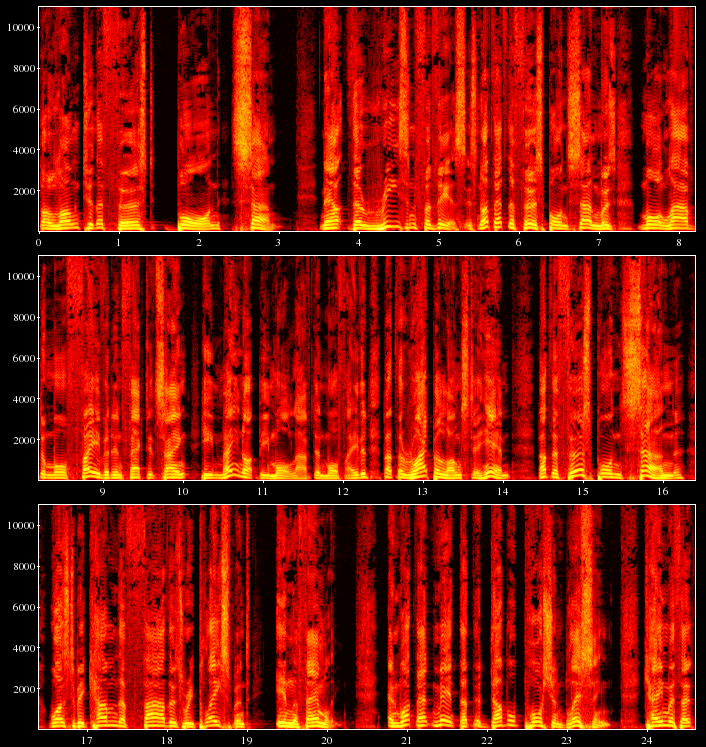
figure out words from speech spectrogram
belonged to the firstborn son. Now, the reason for this is not that the firstborn son was more loved or more favored. In fact, it's saying he may not be more loved and more favored, but the right belongs to him. But the firstborn son was to become the father's replacement in the family. And what that meant that the double portion blessing came with it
